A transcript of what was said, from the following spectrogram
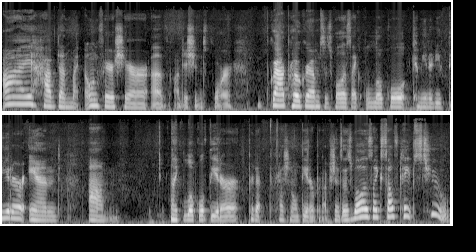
I have done my own fair share of auditions for grad programs as well as like local community theater and um like local theater professional theater productions as well as like self tapes too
